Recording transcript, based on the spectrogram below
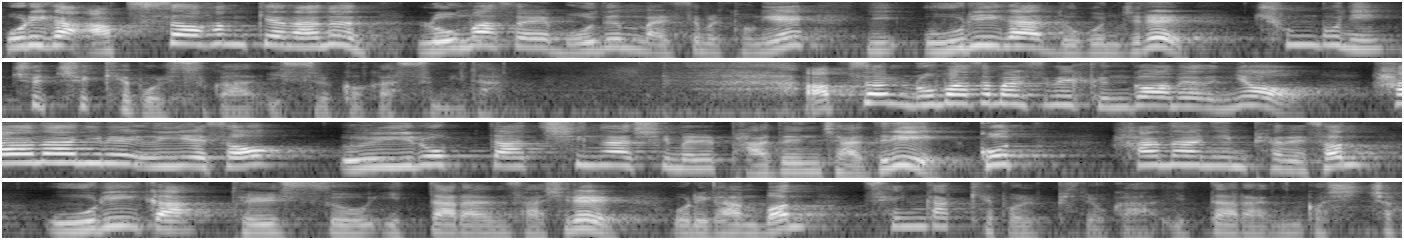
우리가 앞서 함께 나눈 로마서의 모든 말씀을 통해 이 우리가 누군지를 충분히 추측해 볼 수가 있을 것 같습니다. 앞선 로마서 말씀에 근거하면요, 하나님에 의해서 의롭다 칭하심을 받은 자들이 곧 하나님 편에선 우리가 될 수 있다라는 사실을 우리가 한번 생각해 볼 필요가 있다라는 것이죠.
